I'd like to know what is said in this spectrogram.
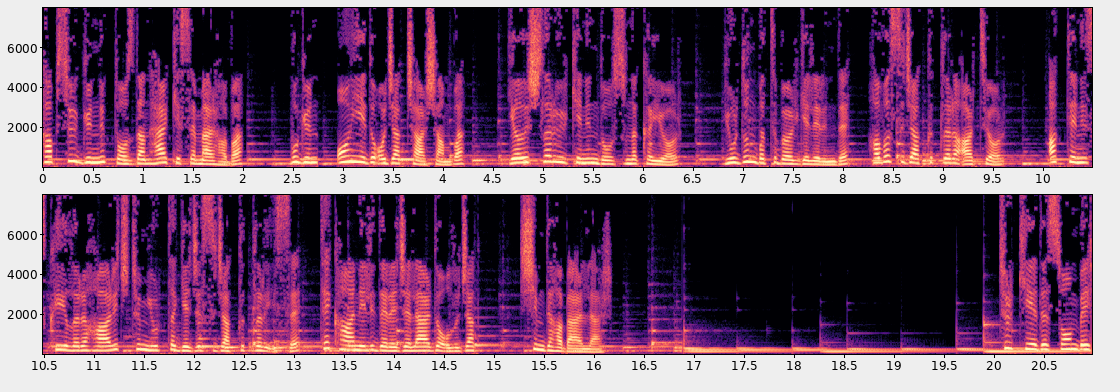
Kapsül Günlük Toz'dan herkese merhaba. Bugün 17 Ocak Çarşamba. Yağışlar ülkenin doğusuna kayıyor. Yurdun batı bölgelerinde hava sıcaklıkları artıyor. Akdeniz kıyıları hariç tüm yurtta gece sıcaklıkları ise tek haneli derecelerde olacak. Şimdi haberler. Türkiye'de son 5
